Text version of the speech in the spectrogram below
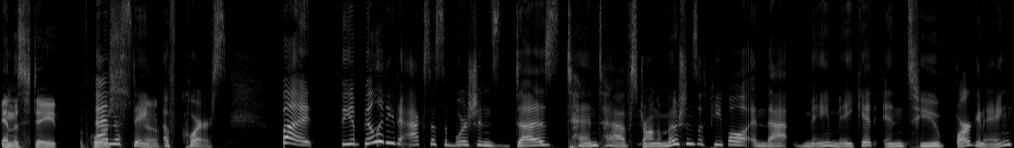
And the state, of course. And the state, yeah. of course. But the ability to access abortions does tend to have strong emotions with people, and that may make it into bargaining,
